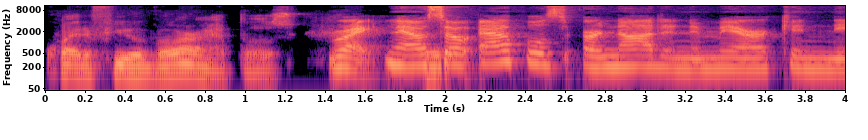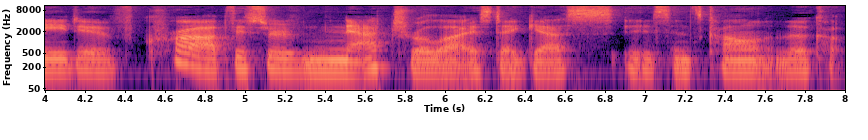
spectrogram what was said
quite a few of our apples. Right now, so apples are not an American native crop. They're sort of naturalized, I guess, since colon, the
